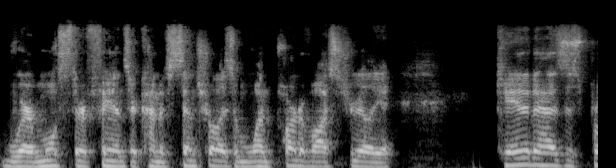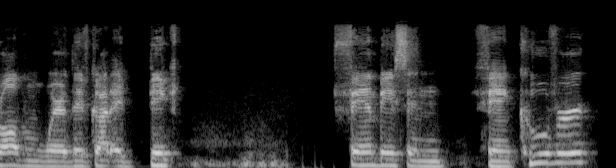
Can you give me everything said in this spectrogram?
where most of their fans are kind of centralized in one part of Australia, Canada has this problem where they've got a big fan base in Vancouver,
